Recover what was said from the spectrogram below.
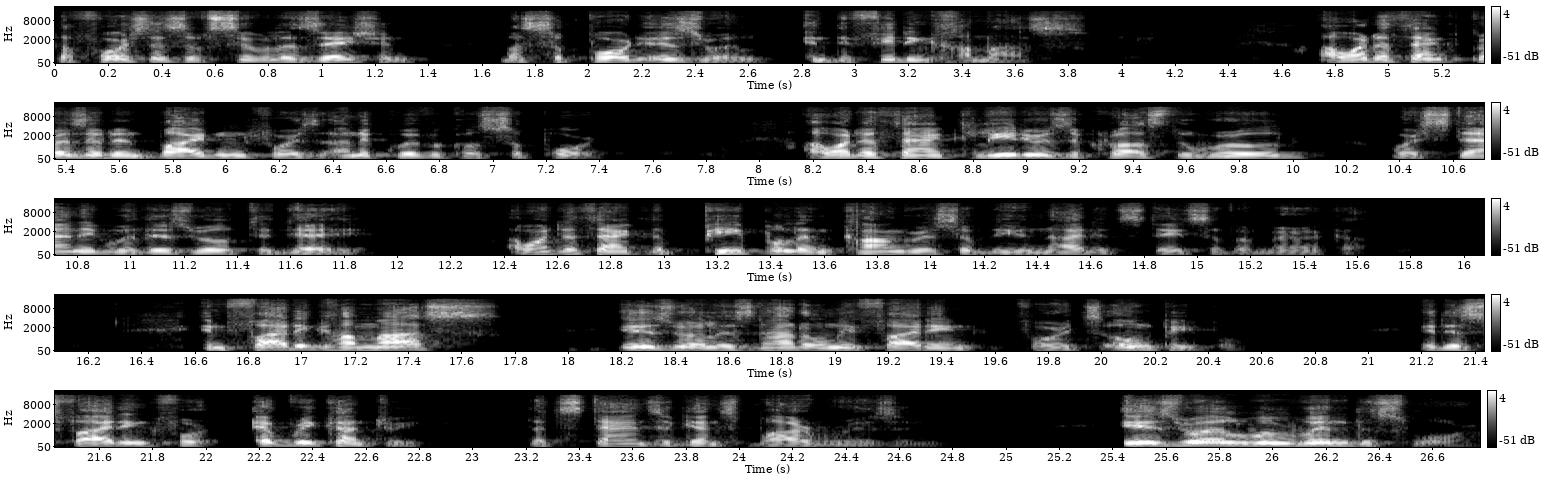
the forces of civilization must support Israel in defeating Hamas. I want to thank President Biden for his unequivocal support. I want to thank leaders across the world who are standing with Israel today. I want to thank the people and Congress of the United States of America. In fighting Hamas, Israel is not only fighting for its own people, it is fighting for every country that stands against barbarism. Israel will win this war.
